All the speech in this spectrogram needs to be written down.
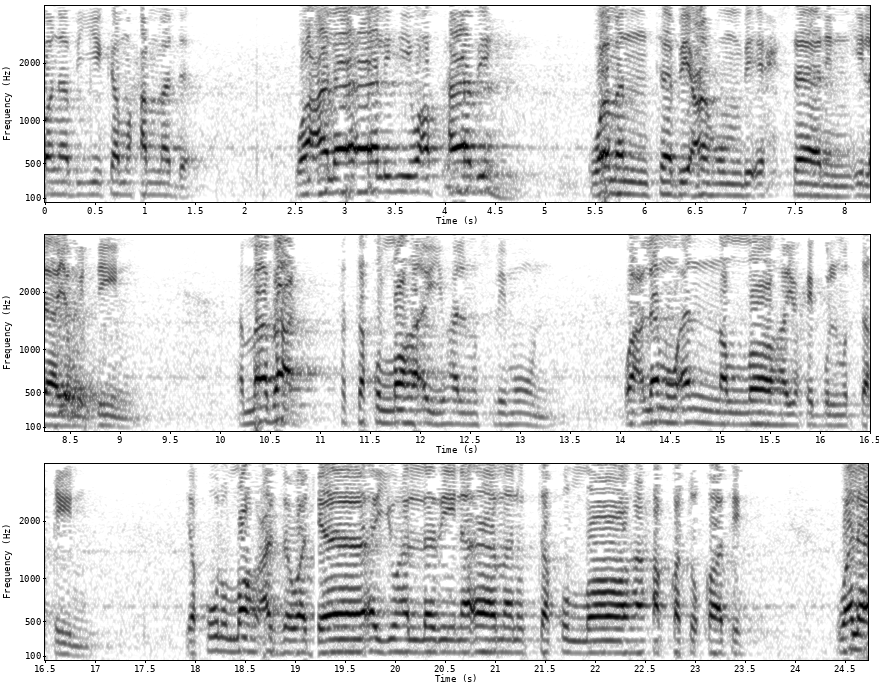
ونبيك محمد وعلى آله وأصحابه ومن تبعهم بإحسان إلى يوم الدين. أما بعد فاتقوا الله أيها المسلمون واعلموا أن الله يحب المتقين. يقول الله عز وجل يا أيها الذين آمنوا اتقوا الله حق تقاته ولا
